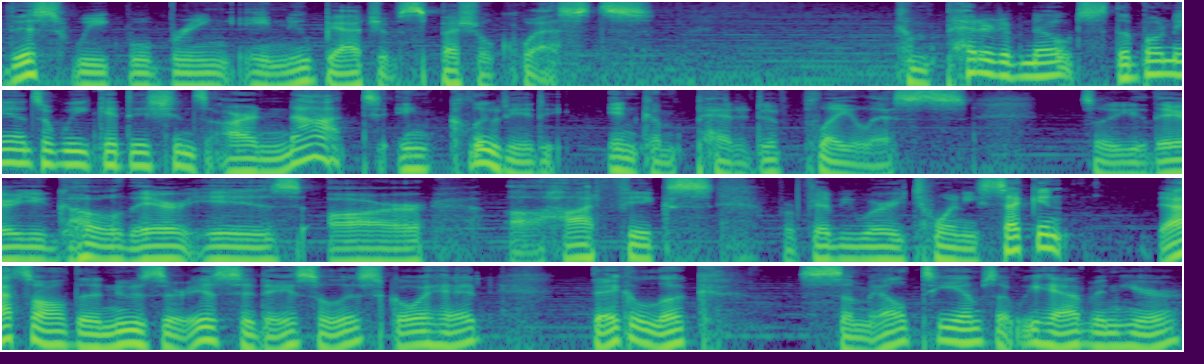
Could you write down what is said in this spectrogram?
this week will bring a new batch of special quests. Competitive notes: The Bonanza Week editions are not included in competitive playlists. So you, there you go. There is our uh, hot fix for February 22nd that's all the news there is today. So let's go ahead, take a look. Some LTMs that we have in here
